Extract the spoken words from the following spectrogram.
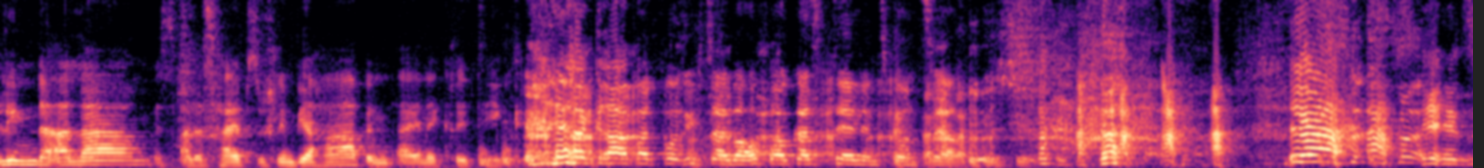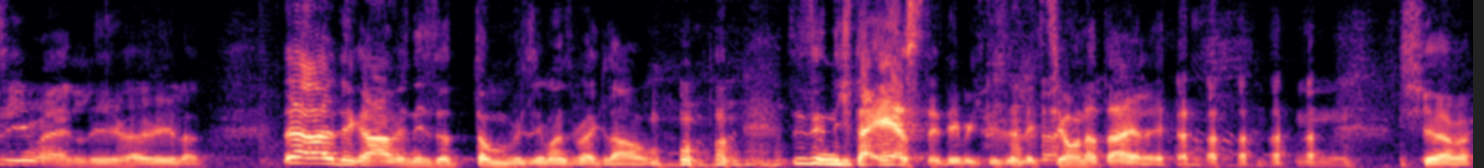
Blinder Alarm, ist alles halb so schlimm. Wir haben eine Kritik. Herr Graf hat vorsichtshalber auch Frau Castell ins Konzert geschickt. Ja, sehen Sie, mein lieber Wieland. Der alte Graf ist nicht so dumm, wie Sie manchmal glauben. Sie sind nicht der Erste, dem ich diese Lektion erteile. Tja, aber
